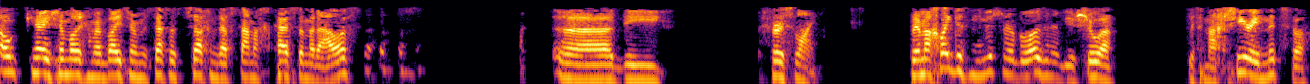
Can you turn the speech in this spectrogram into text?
Okay, Shamoich Rabbi from Mesechus Pesachim Daf Samach Pesam at Aleph. Uh, the first line. Where Machlekes in the Mishnah Belozin of Yeshua with Machshire mitzvah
